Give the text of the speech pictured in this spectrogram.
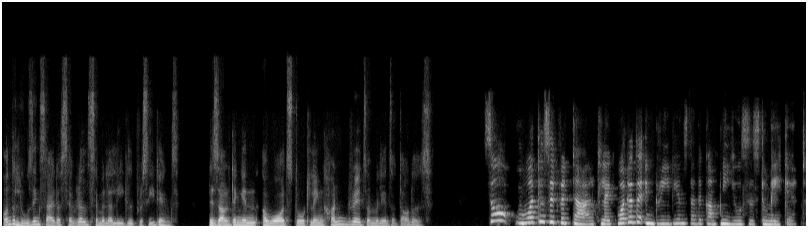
on the losing side of several similar legal proceedings, resulting in awards totaling hundreds of millions of dollars. So, what is it with talc? Like, what are the ingredients that the company uses to make it?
